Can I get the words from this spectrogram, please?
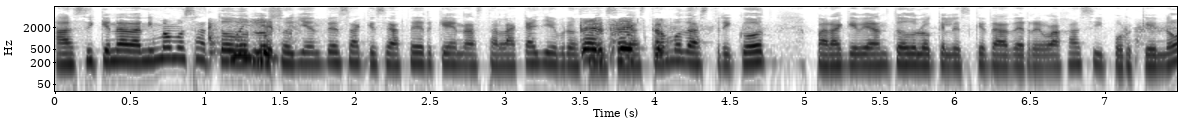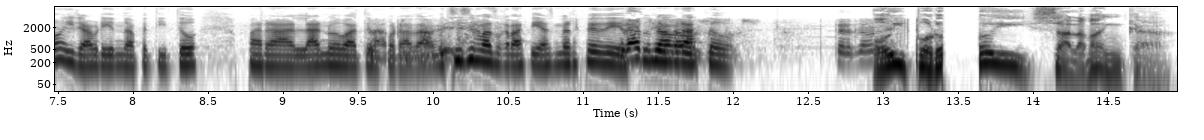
Así que nada, animamos a todos los oyentes a que se acerquen hasta la calle Broces y Perfecto. hasta Modas Tricot para que vean todo lo que les queda de rebajas y, por qué no, ir abriendo apetito para la nueva temporada. Muchísimas gracias, Mercedes. Gracias Un abrazo. Hoy por hoy, Salamanca.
